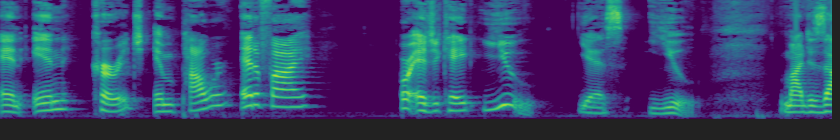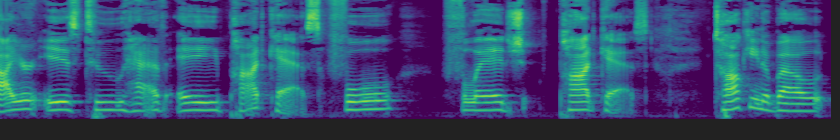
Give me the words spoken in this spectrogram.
and encourage, empower, edify, or educate you. Yes, you. My desire is to have a podcast, full fledged podcast, talking about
